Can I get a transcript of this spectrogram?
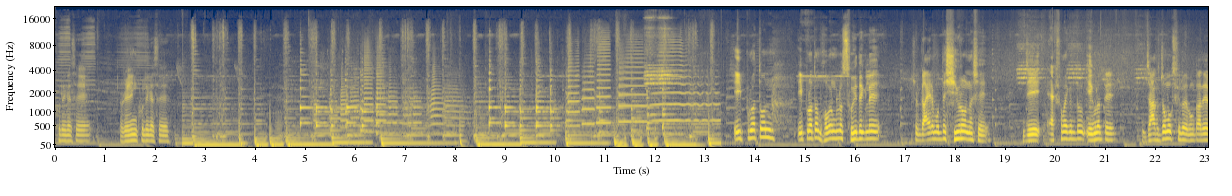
খুলে গেছে, রেলিং খুলে গেছে। এই পুরাতন এই পুরাতন ভবনগুলো ছুঁয়ে দেখলে গায়ের মধ্যে শিহরণ আসে যে একসময় কিন্তু এগুলোতে জাঁকজমক ছিল এবং তাদের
